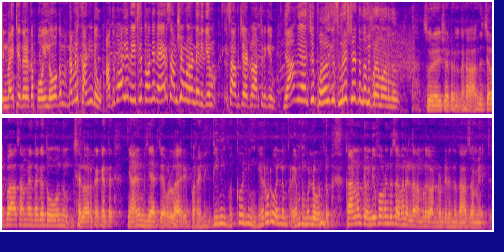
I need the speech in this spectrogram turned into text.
ഇൻവൈറ്റ് ചെയ്തവരൊക്കെ പോയി. ലോകം നമ്മൾ കണ്ടു. അതുപോലെ വീട്ടിൽ തോന്നിയ വേറെ സംശയങ്ങളുണ്ട് എനിക്കും സാബു ചേട്ടനും അർച്ചനയ്ക്കും. ഞാൻ വിചാരിച്ചു പേളിക്ക് സുരേഷ് ചേട്ടൻ തമ്മിൽ പ്രേമാണെന്ന്. സുരേഷ് ചേട്ടൻ അത് ചിലപ്പോൾ ആ സമയത്തൊക്കെ തോന്നും. ചിലവർക്കൊക്കെ ഞാനും വിചാരിച്ച ഉള്ള കാര്യം പറയില്ല? ഇതിനി ഇവക്ക് വല്ല ഇങ്ങേരോട് വല്ലതും പ്രേമം വല്ലതും ഉണ്ടോ? കാരണം ട്വന്റി ഫോർ ഇന്റു സെവൻ അല്ല നമ്മൾ കണ്ടുകൊണ്ടിരുന്നത് ആ സമയത്ത്.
